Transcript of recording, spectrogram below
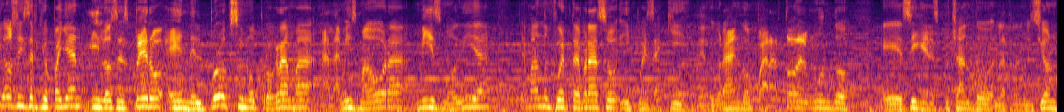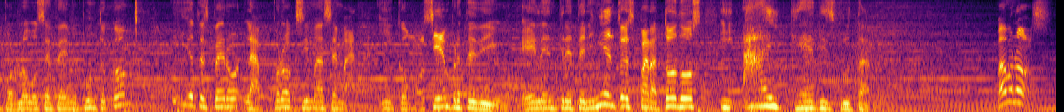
Yo soy Sergio Payán y los espero en el próximo programa a la misma hora, mismo día. Te mando un fuerte abrazo y pues aquí de Durango para todo el mundo eh, siguen escuchando la transmisión por lobosfm.com y yo te espero la próxima semana. Y como siempre te digo, el entretenimiento es para todos y hay que disfrutarlo. ¡Vámonos!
